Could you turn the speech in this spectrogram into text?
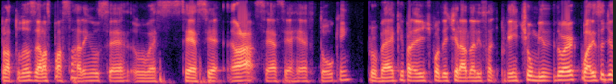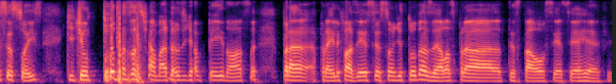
para todas elas passarem o, C, o ah, CSRF token pro back pra gente poder tirar da lista, porque a gente tinha um middleware com a lista de exceções que tinham todas as chamadas de API nossa para ele fazer a exceção de todas elas para testar o CSRF.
